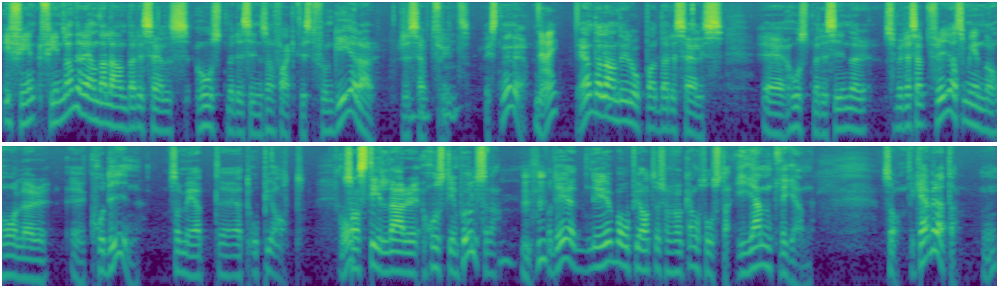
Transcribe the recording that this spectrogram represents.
I fin Finland är det enda land där det säljs hostmedicin som faktiskt fungerar receptfritt. Mm. Visste ni det? Nej. Det enda land i Europa där det säljs eh, hostmediciner som är receptfria som innehåller eh, kodin som är ett, ett opiat. Oh. Som stillar hostimpulserna. Mm -hmm. Och det, det är ju bara opiater som funkar mot hosta egentligen. Så, det kan jag berätta. Mm.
